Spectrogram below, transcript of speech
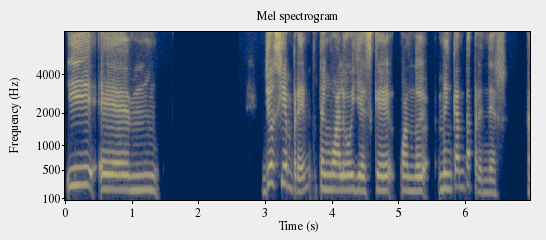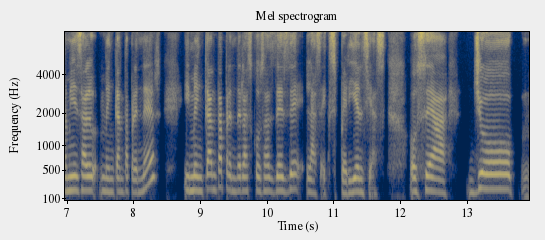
Y em, yo siempre tengo algo y es que cuando me encanta aprender, a mí es algo, me encanta aprender y me encanta aprender las cosas desde las experiencias. O sea, yo mm,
